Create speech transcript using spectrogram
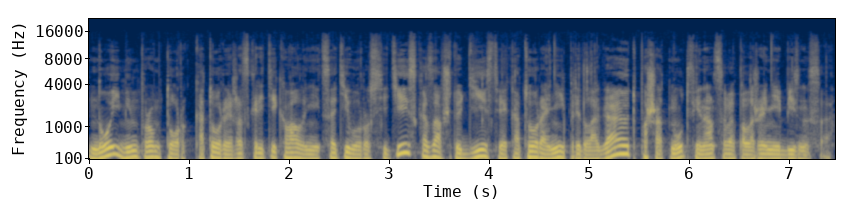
Но и Минпромторг, который раскритиковал инициативу Россетей, сказав, что действия, которые они предлагают, пошатнут финансовое положение бизнеса.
